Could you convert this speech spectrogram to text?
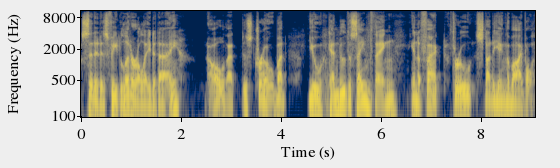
sit at his feet literally today. No, that is true, but you can do the same thing, in effect, through studying the Bible.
